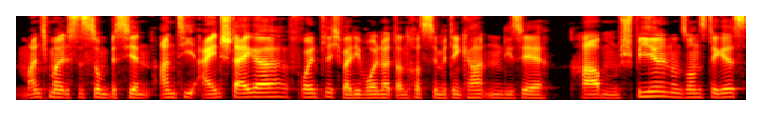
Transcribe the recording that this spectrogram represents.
manchmal ist es so ein bisschen anti-Einsteiger-freundlich, weil die wollen halt dann trotzdem mit den Karten, die sie haben, spielen und sonstiges.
